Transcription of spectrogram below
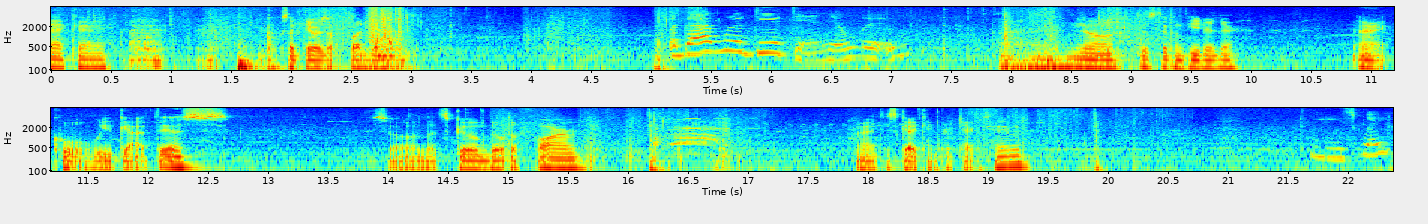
That guy. Looks like there was a flood there. But that will dear Daniel. Uh, no, just the computer there. Alright, cool. We've got this. So let's go build a farm. Alright, this guy can protect him. Please wait.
